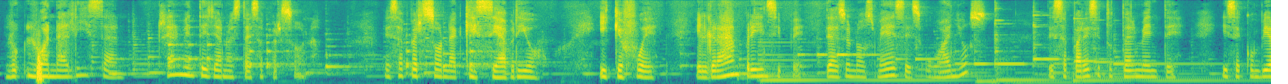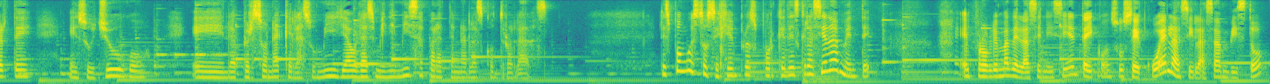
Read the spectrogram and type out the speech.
lo, lo analizan, realmente ya no está esa persona. Esa persona que se abrió y que fue el gran príncipe de hace unos meses o años, desaparece totalmente y se convierte en su yugo, en la persona que las humilla o las minimiza para tenerlas controladas. Les pongo estos ejemplos porque desgraciadamente el problema de la Cenicienta y con sus secuelas, si las han visto,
